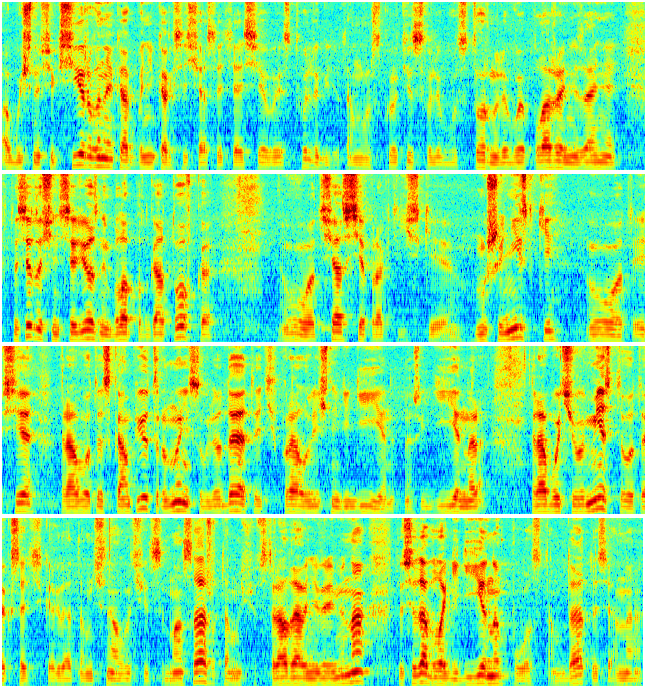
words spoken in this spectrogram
обычно фиксированный, как бы не как сейчас эти осевые стулья, где там можно скрутиться в любую сторону, любое положение занять. То есть это очень серьезная была подготовка. Вот. Сейчас все практически машинистки, вот, и все работают с компьютером, но не соблюдают этих правил личной гигиены. Потому что гигиена рабочего места, вот я, кстати, когда там начинал учиться массажу, там еще в стародавние времена, то всегда была гигиена пост, там, да, то есть она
